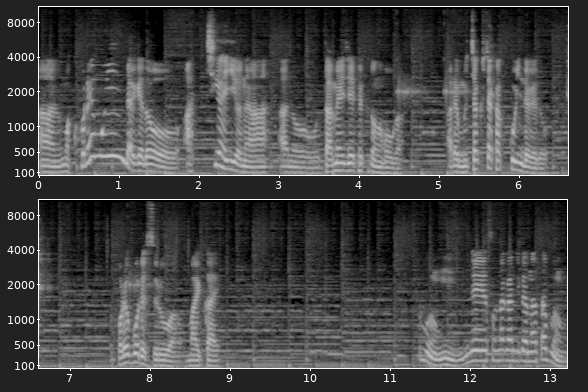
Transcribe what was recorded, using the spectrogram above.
あの、まあ、これもいいんだけど、あっちがいいよな。あの、ダメージエフェクトの方が。あれむちゃくちゃかっこいいんだけど。惚れ惚れするわ、毎回。多分、うん。で、そんな感じかな。多分、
